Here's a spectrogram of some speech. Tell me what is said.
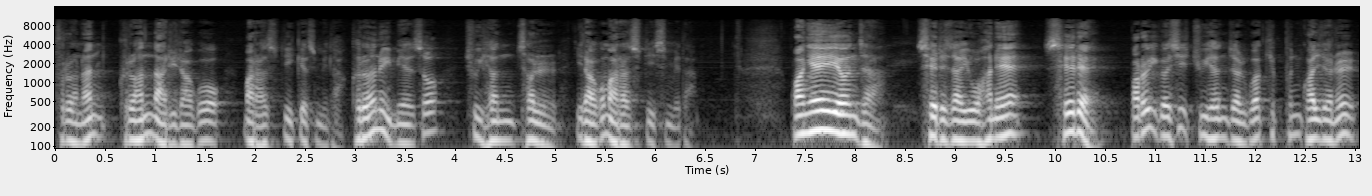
드러난 그러한 날이라고 말할 수도 있겠습니다. 그런 의미에서 주현절이라고 말할 수도 있습니다. 광야의 예언자 세례자 요한의 세례 바로 이것이 주현절과 깊은 관련을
